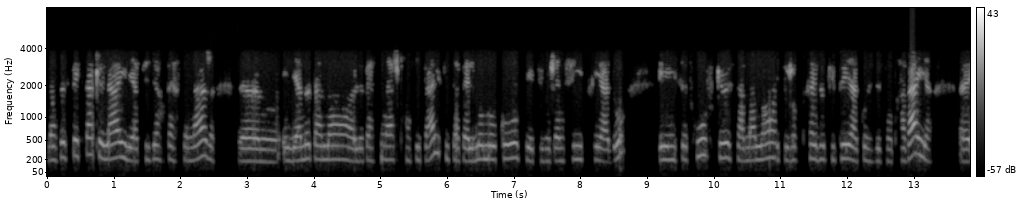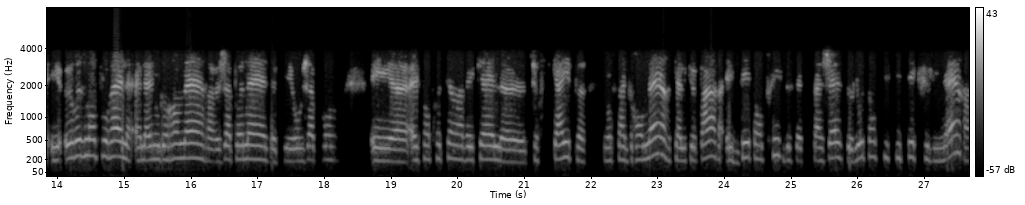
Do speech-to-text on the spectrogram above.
dans ce spectacle-là, il y a plusieurs personnages. Euh, il y a notamment euh, le personnage principal qui s'appelle Momoko, qui est une jeune fille triado. Et il se trouve que sa maman est toujours très occupée à cause de son travail. Et heureusement pour elle, elle a une grand-mère japonaise qui est au Japon et elle s'entretient avec elle sur Skype. Donc sa grand-mère, quelque part, est détentrice de cette sagesse, de l'authenticité culinaire.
